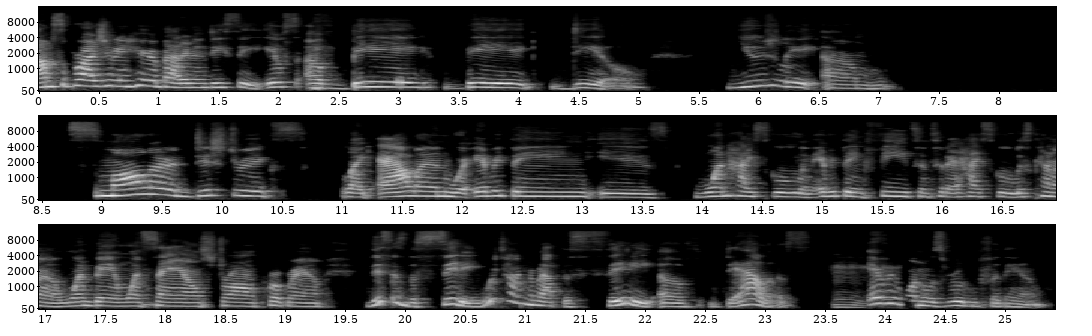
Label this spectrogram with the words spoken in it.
I'm surprised you didn't hear about it in DC. It was a big, big deal. Usually, um, smaller districts like Allen, where everything is one high school and everything feeds into that high school, it's kind of one band, one sound, strong program. This is the city. We're talking about the city of Dallas. Mm. Everyone was rooting for them.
